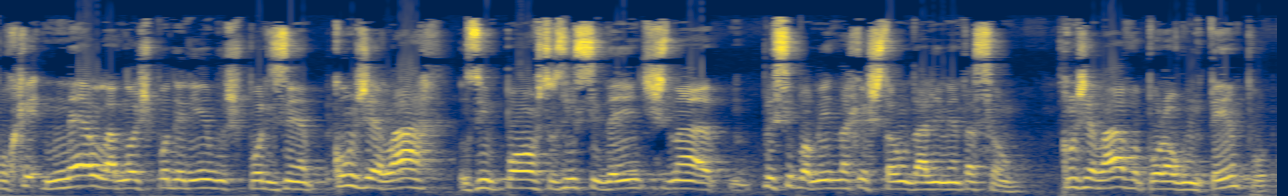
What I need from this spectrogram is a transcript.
porque nela nós poderíamos, por exemplo, congelar os impostos incidentes, na, principalmente na questão da alimentação congelava por algum tempo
